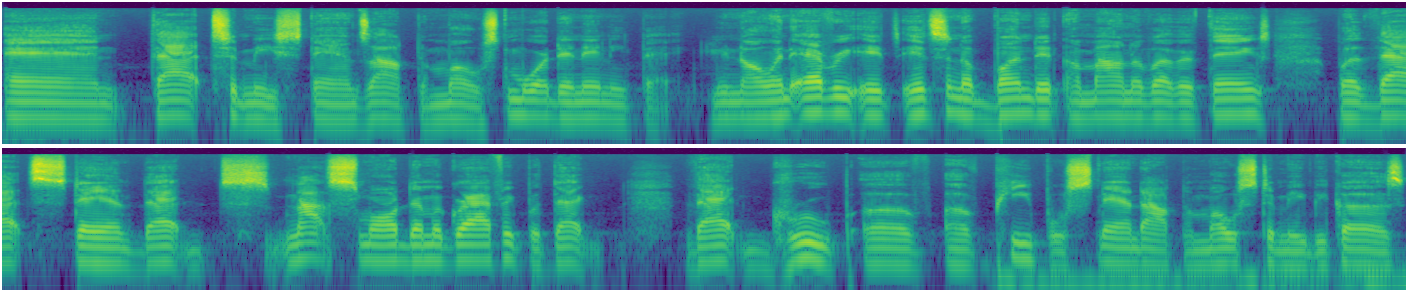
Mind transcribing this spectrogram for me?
And that to me stands out the most, more than anything, you know. And every it, it's an abundant amount of other things, but that stand that not small demographic, but that that group of of people stand out the most to me because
